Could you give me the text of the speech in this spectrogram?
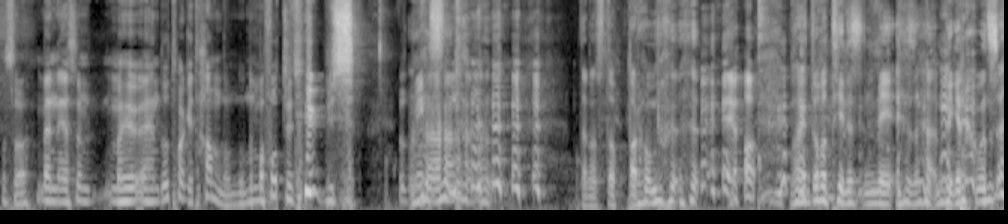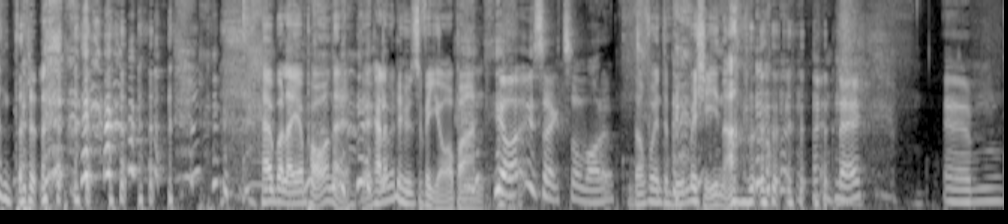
Och så. Men alltså, man har ju ändå tagit hand om dem, de har fått ett hus. Åtminstone. Där de stoppar dem. ja. Så här migrationscenter eller? Här är bara japaner. Det kallar det huset för Japan. ja, exakt så var det. De får inte bo med Kina. Nej. Um,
